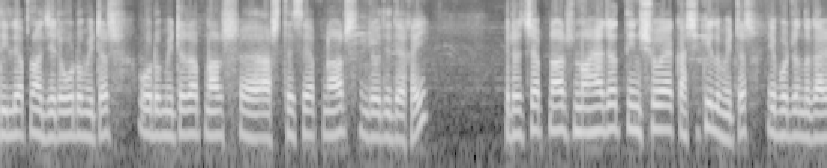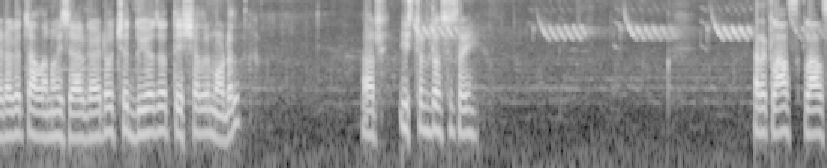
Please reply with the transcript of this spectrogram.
দিলে আপনার যেটা ওডোমিটার ওডোমিটার আপনার আসতেছে আপনার যদি দেখাই এটা হচ্ছে আপনার নয় হাজার তিনশো একাশি কিলোমিটার। এ পর্যন্ত গাড়িটাকে চালানো হয়েছে। আর গাড়িটা হচ্ছে দুই হাজার তেইশ সালের মডেল। আর স্টার্ট দশে চাই আর ক্লাস ক্লাস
